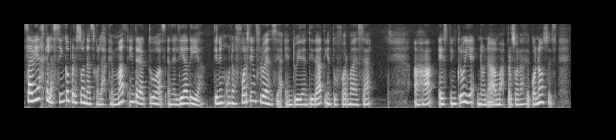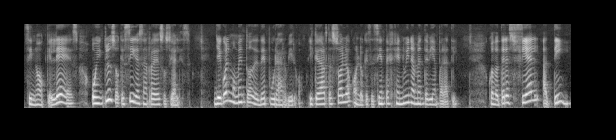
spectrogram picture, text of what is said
¿Sabías que las cinco personas con las que más interactúas en el día a día tienen una fuerte influencia en tu identidad y en tu forma de ser? Ajá, esto incluye no nada más personas que conoces, sino que lees o incluso que sigues en redes sociales. Llegó el momento de depurar Virgo y quedarte solo con lo que se siente genuinamente bien para ti. Cuando te eres fiel a ti,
